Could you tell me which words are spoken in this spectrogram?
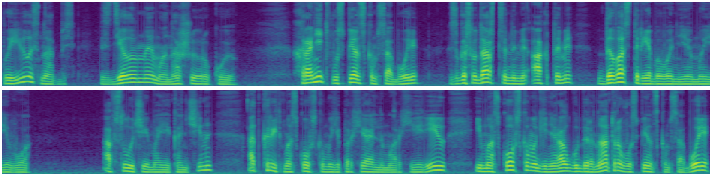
появилась надпись, сделанная монаршей рукою. Хранить в Успенском соборе с государственными актами до востребования моего. А в случае моей кончины открыть московскому епархиальному архиерею и московскому генерал-губернатору в Успенском соборе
